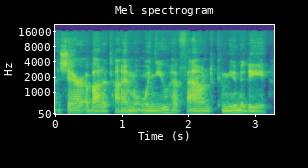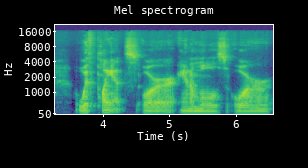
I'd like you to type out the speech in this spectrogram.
Uh, share about a time when you have found community with plants or animals or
